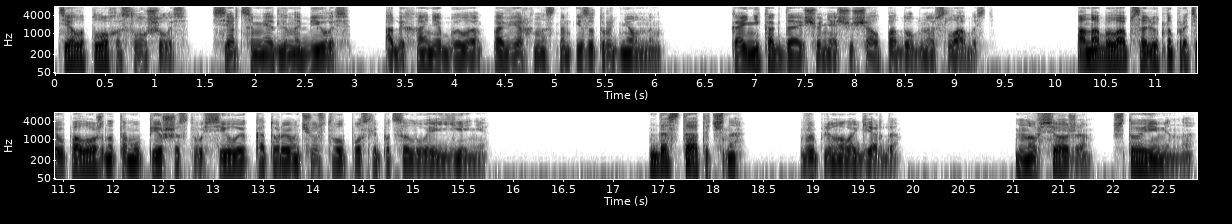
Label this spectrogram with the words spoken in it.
Тело плохо слушалось, сердце медленно билось, а дыхание было поверхностным и затрудненным. Кай никогда еще не ощущал подобную слабость. Она была абсолютно противоположна тому пиршеству силы, которое он чувствовал после поцелуя Йени. «Достаточно», — выплюнула Герда. «Но все же, что именно?»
